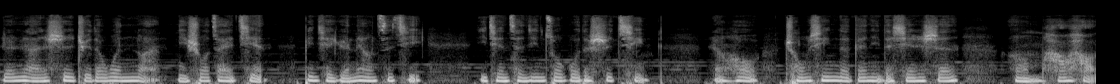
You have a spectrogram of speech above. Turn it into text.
仍然是觉得温暖。你说再见，并且原谅自己以前曾经做过的事情，然后重新的跟你的先生，嗯，好好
